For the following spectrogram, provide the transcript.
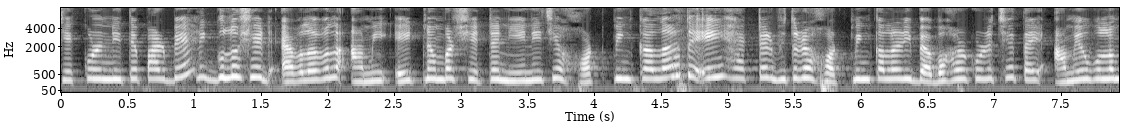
চেক করে নিতে পারবে। অনেকগুলো শেড অ্যাভেলেবল আমি এইট নাম্বার শেডটা নিয়ে নিয়েছি হট পিঙ্ক কালার তো এই হ্যাকটার ভিতরে হট পিঙ্ক কালারই ব্যবহার করেছে, তাই আমিও বললাম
